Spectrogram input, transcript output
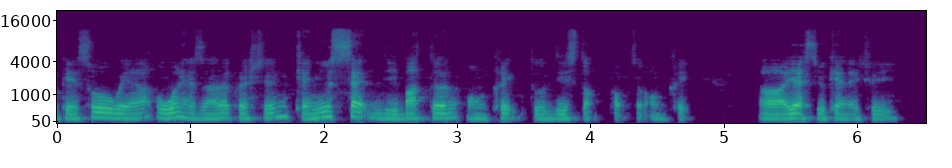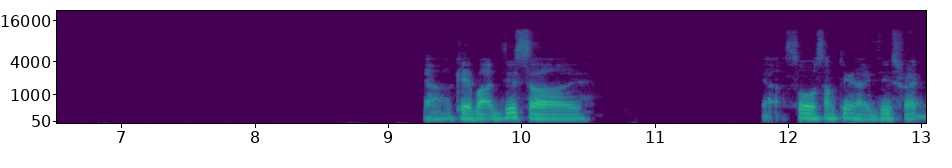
Okay so we are, Owen has another question. Can you set the button on click to this dot props on click? Uh yes you can actually yeah, okay, but this, uh, yeah, so something like this, right?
